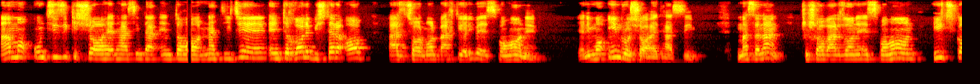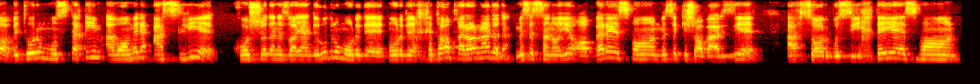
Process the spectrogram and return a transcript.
اما اون چیزی که شاهد هستیم در انتها نتیجه انتقال بیشتر آب از چارمال بختیاری به اصفهانه. یعنی ما این رو شاهد هستیم. مثلا کشاورزان اصفهان هیچگاه به طور مستقیم عوامل اصلی خوش شدن زاینده رود رو مورد مورد خطاب قرار ندادن. مثل صنایع آببر اصفهان مثل کشاورزی افسار گسیخته اصفهان.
